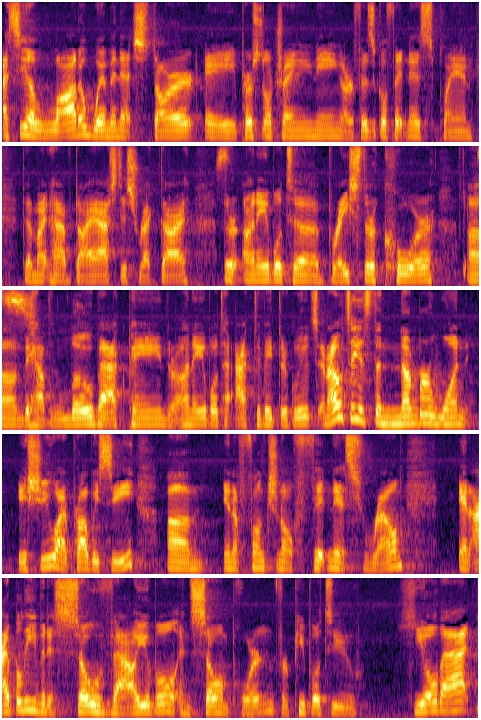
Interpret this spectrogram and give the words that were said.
I see a lot of women that start a personal training or physical fitness plan that might have diastasis recti. They're unable to brace their core. Yes. Um, they have low back pain. They're unable to activate their glutes. And I would say it's the number one issue I probably see um, in a functional fitness realm. And I believe it is so valuable and so important for people to heal that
